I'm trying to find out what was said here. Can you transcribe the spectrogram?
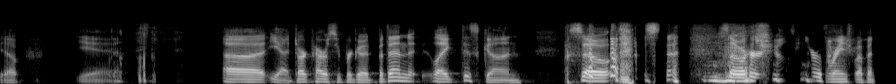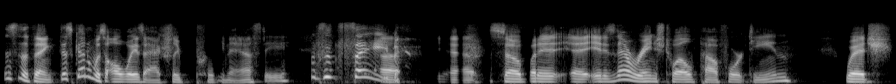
Yep. Yeah. Uh, yeah, dark power is super good, but then like this gun. So, so her with ranged weapon. This is the thing. This gun was always actually pretty nasty. It's insane. Uh, Yeah. So, but it uh, it is now range 12, POW 14, which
